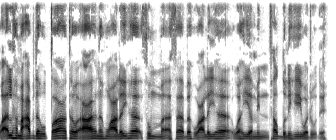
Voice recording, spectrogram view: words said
وألهم عبده الطاعة وأعانه عليها ثم أثابه عليها وهي من فضله وجوده.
